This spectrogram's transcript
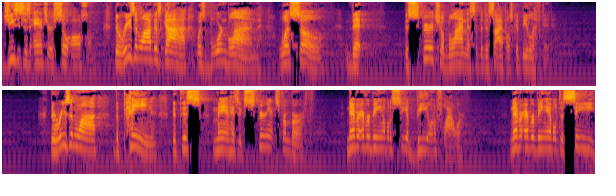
Jesus' answer is so awesome. The reason why this guy was born blind was so that the spiritual blindness of the disciples could be lifted. The reason why the pain that this man has experienced from birth, never ever being able to see a bee on a flower, never ever being able to see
